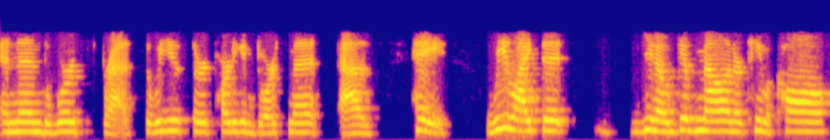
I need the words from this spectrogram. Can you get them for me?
and then the word spreads. So we use third party endorsement as, hey, we liked it. You know, give Mel and her team a call.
